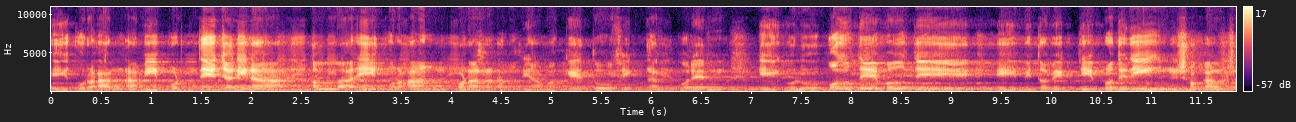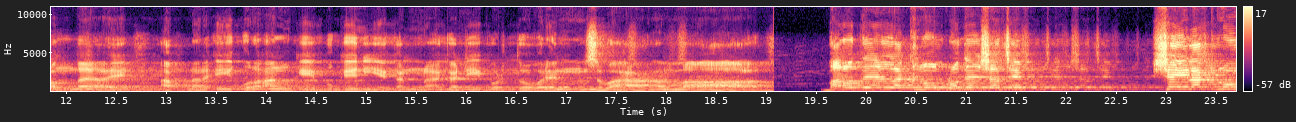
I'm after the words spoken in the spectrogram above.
এই কোরআন আমি পড়তে জানি না। আল্লাহ এই কোরআন পড়ার আপনি আমাকে তৌফিক দান করেন। এইগুলো বলতে বলতে এই মৃত ব্যক্তি প্রতিদিন সকাল সন্ধ্যায় আপনার এই কোরআনকে বুকে নিয়ে কান্নাকাটি করতে বলেন ভারতের লখনৌ প্রদেশ আছে। সেই লখনৌ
